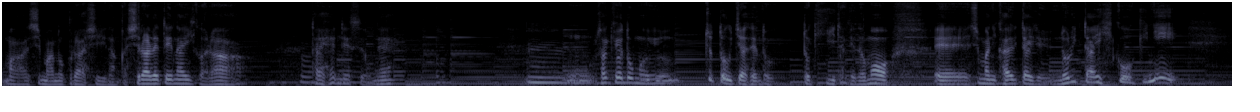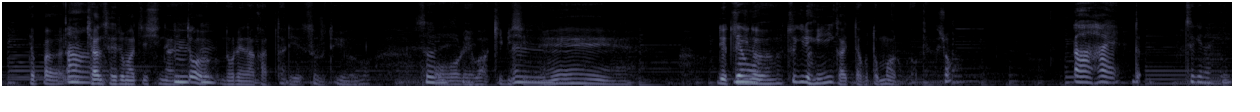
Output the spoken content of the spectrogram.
まあ、島の暮らしなんか知られてないから大変ですよね、うん。うん先ほどもちょっと打ち合わせのと聞いたけども、えー島に帰りたいという乗りたい飛行機にやっぱりキあ。ャンセル待ちしないと乗れなかったりするという、これは厳しいね、で次の次の日に帰ったこともあるわけでしょ？あはい。次の日？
